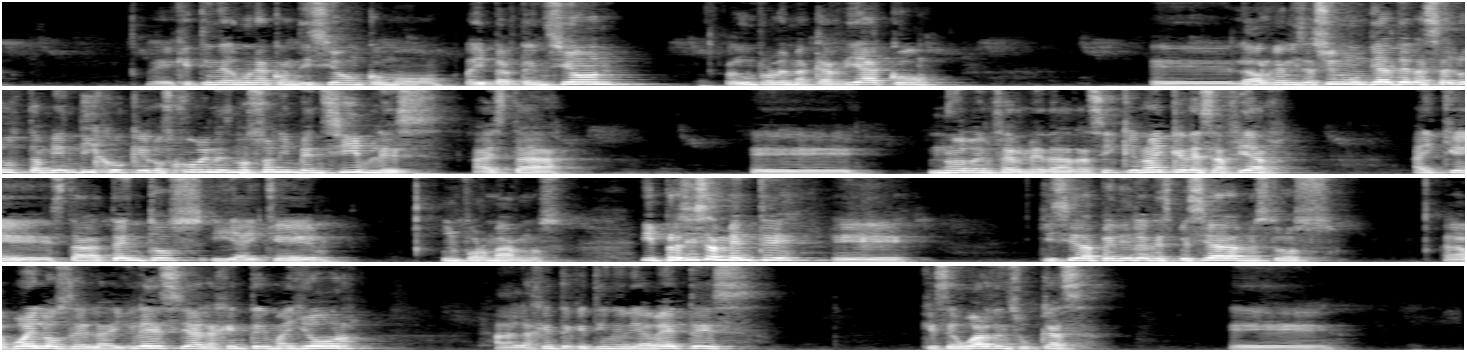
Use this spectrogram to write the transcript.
eh, que tiene alguna condición como la hipertensión, algún problema cardíaco. Eh, la Organización Mundial de la Salud también dijo que los jóvenes no son invencibles a esta nueva enfermedad, así que no hay que desafiar, hay que estar atentos y hay que informarnos. Y precisamente quisiera pedir en especial a nuestros abuelos de la iglesia, a la gente mayor, a la gente que tiene diabetes, que se guarde en su casa. Eh,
